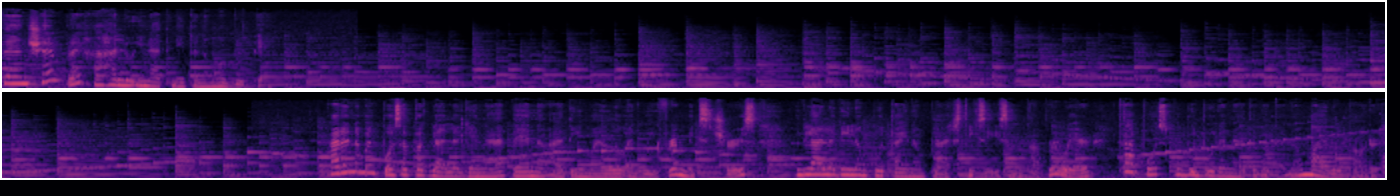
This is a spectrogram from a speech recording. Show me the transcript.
Then, syempre, hahaluin natin ito ng mabuti. Para naman po sa paglalagyan natin ng ating Milo and wafer mixtures, maglalagay lang po tayo ng plastic sa isang Tupperware, tapos bubudburan natin ito ng Milo powder.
